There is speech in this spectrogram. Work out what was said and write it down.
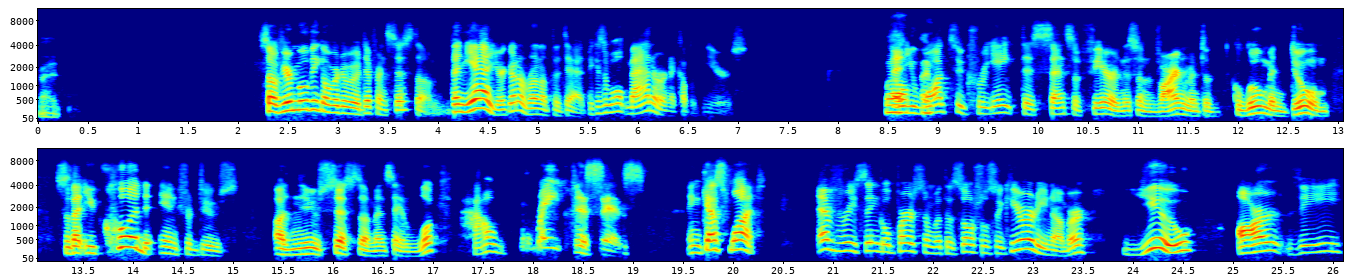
Right. So if you're moving over to a different system, then yeah, you're going to run up the debt because it won't matter in a couple of years. Well, and you I- want to create this sense of fear and this environment of gloom and doom so that you could introduce a new system and say, look how great this is. And guess what? Every single person with a social security number, you are the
